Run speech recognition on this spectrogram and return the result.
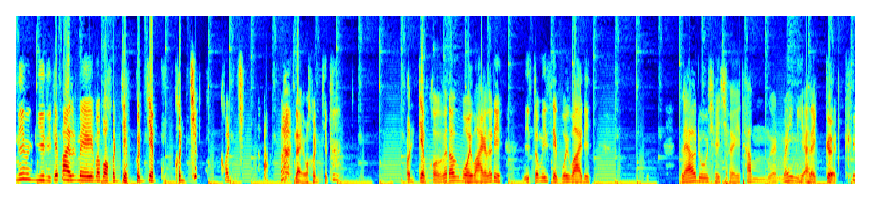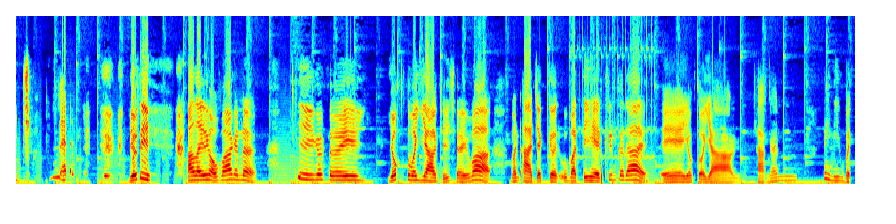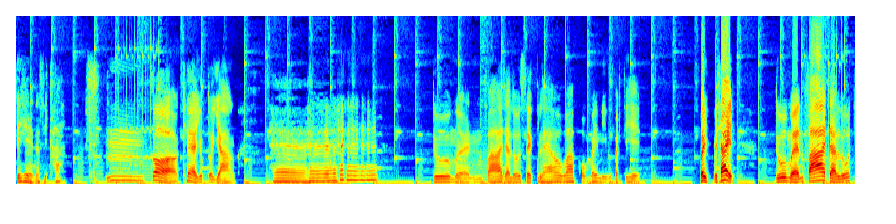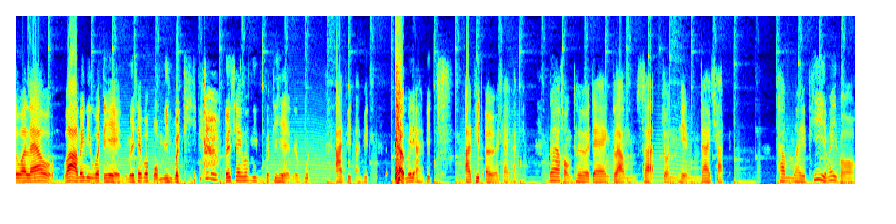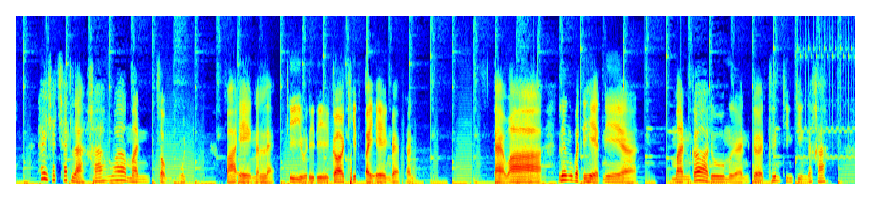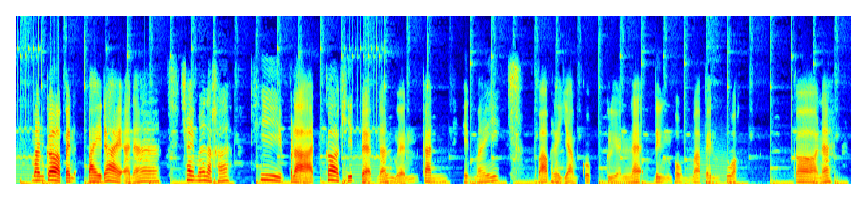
นี่มึงยืนอยู่แค่ป้ายรถเมย์มาบอกคนเจ็บ คนเจ็บ คนเจ็บ คนเจ็บ ไหนว่าคนเจ็บ คนเจ็บของก็ต้องโวยวายกันแล้วดินี่ต้องมีเสียงโวยวายดิ แล้วดูเฉยๆทำเหมือนไม่มีอะไรเกิดขึ้น และ เดี๋ยวสิ อะไรของฟ้ากันน่ะ พี่ก็เคยยกตัวอย่างเฉยๆว่ามันอาจจะเกิดอุบัติเหตุขึ้นก็ได้ เอยกตัวอย่างหากงั้นไม่มีอุบัติเหตุนะสิคะ อืม ก็แค่ยกตัวอย่างแฮ่ดูเหมือนฟ้าจะรู้สึกแล้วว่าผมไม่มีอุบัติเหตุ เฮ้ย ไม่ใช่ ดูเหมือนฟ้าจะรู้ตัวแล้วว่าไม่มีอุบัติเหตุ ไม่ใช่ว่าผมมีอุบัติไม่ใช่ว่ามีอุบัติเหตุออพูดอ่านผิดอ่านผิด ไม่ได้อ่านผิด อ่านผิดเออ ใช่อ่านผิด หน้าของเธอแดงกล่ำซะจนเห็นได้ชัดทำไมพี่ไม่บอก ให้ชัดๆล่ะคะว่ามันสมมุติ ฟ้าเองนั่นแหละ ที่อยู่ดีๆ ก็คิดไปเองแบบนั้น แต่ว่าเรื่องอุบัติเหตุเนี่ย มันก็ดูเหมือนเกิดขึ้นจริง ๆนะคะ มันก็เป็นไปได้อะนะ ใช่ไหมล่ะคะ ที่ปราดก็คิดแบบนั้นเหมือนกันเห็นไหมฟ้าพยายามกบเกลื่อนและดึงผมมาเป็นพวก ก็นะ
